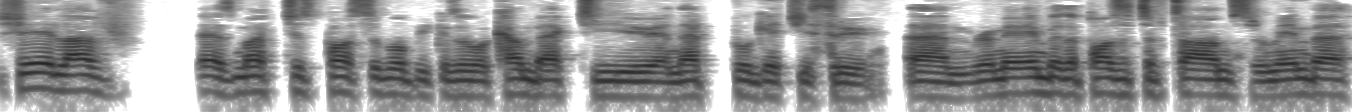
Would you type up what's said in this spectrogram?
share love as much as possible because it will come back to you, and that will get you through. Um, remember the positive times. Remember,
